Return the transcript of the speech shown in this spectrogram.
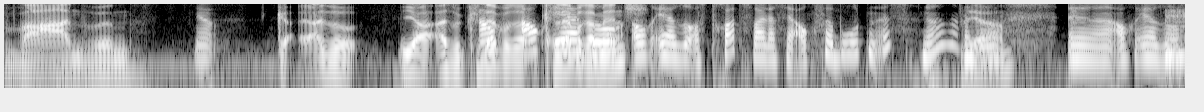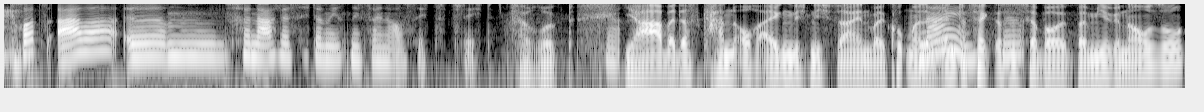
Wahnsinn. ja. Also, Ja, also cleverer, auch, auch cleverer so, Mensch. Auch eher so aus Trotz, weil das ja auch verboten ist. Ne? Also, Ja. Äh, auch eher so aus Trotz, aber ähm, vernachlässigt am nicht seine Aufsichtspflicht. Verrückt. Ja. Ja. aber das kann auch eigentlich nicht sein, weil guck mal, im Nein, Endeffekt ist ja. es ja bei, bei mir genauso.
